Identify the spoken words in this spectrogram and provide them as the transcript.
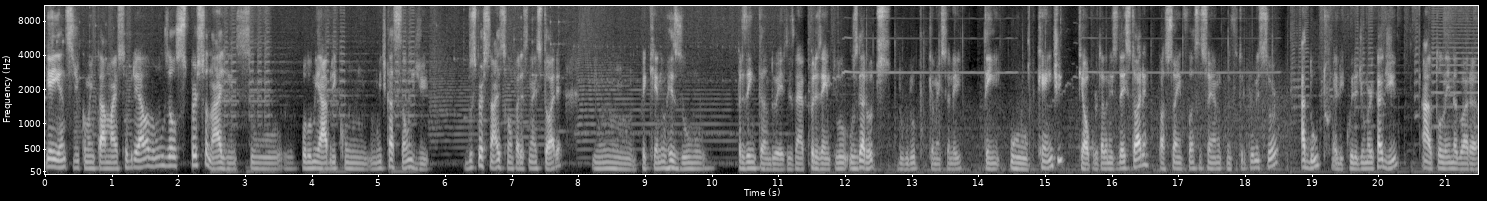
E aí, antes de comentar mais sobre ela, vamos aos personagens. O volume abre com uma indicação de dos personagens que vão aparecer na história e um pequeno resumo apresentando eles, né? Por exemplo, os garotos do grupo que eu mencionei, tem o Kenji, que é o protagonista da história, passou a infância sonhando com um futuro promissor. Adulto, ele cuida de um mercadinho. Ah, eu tô lendo agora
